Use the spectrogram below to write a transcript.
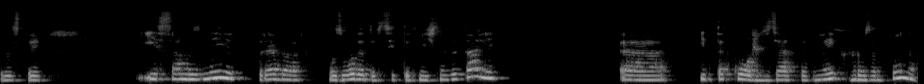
вести. І саме з нею треба узгодити всі технічні деталі. Е, і також взяти в них розрахунок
